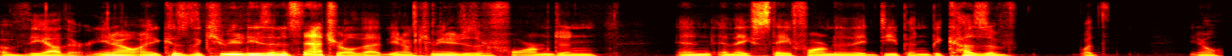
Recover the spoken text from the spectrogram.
of the other, you know, because the communities and it's natural that you know communities are formed and and and they stay formed and they deepen because of what you know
